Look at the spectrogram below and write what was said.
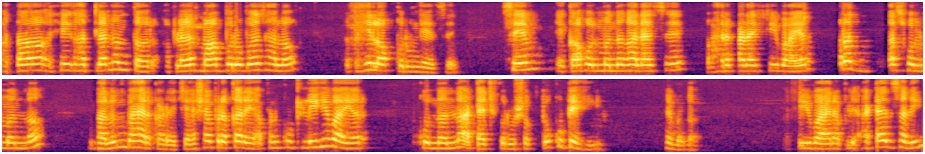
आता हे घातल्यानंतर आपल्याला माप बरोबर झालं. आता हे लॉक करून घ्यायचंय. सेम एका होलमधनं घालायचे बाहेर काढायची वायर परत त्याच होलमधनं घालून बाहेर काढायची. अशा प्रकारे आपण कुठलीही वायर कुंदनला अटॅच करू शकतो कुठेही. हे बघा. अशी वायर आपली अटॅच झाली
